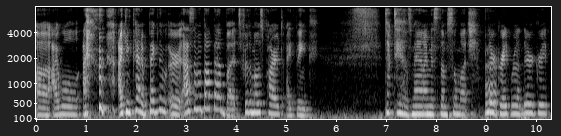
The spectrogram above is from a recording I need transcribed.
Uh, I will. I, I can kind of beg them or ask them about that, but for the most part, I think Ducktales. Man, I miss them so much. They're a great. run- They're a great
